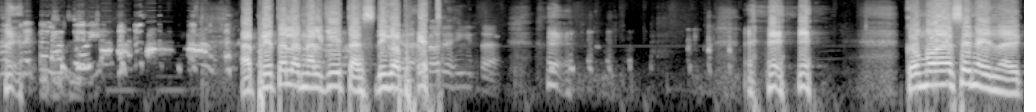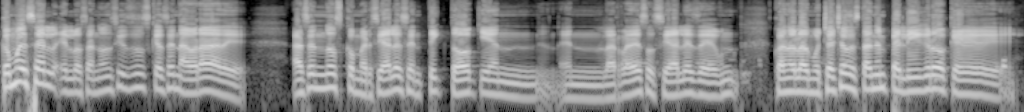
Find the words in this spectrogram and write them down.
Aprieta los deditos. Aprieta las nalguitas, digo, aprieta. ¿Cómo hacen el, cómo es el, los anuncios esos que hacen ahora de, hacen unos comerciales en TikTok y en, en las redes sociales de un, cuando las muchachas están en peligro que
